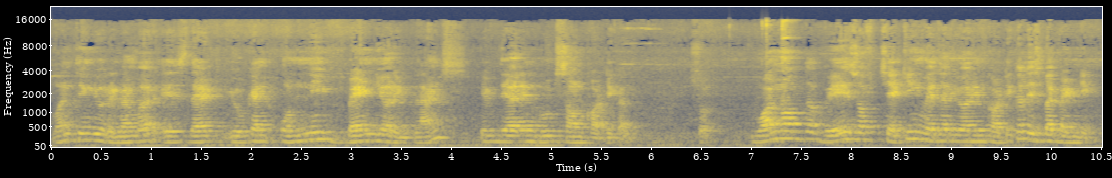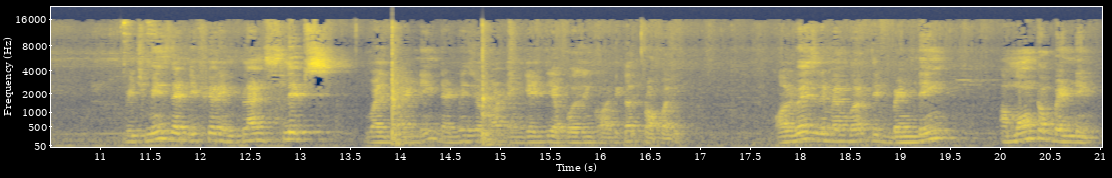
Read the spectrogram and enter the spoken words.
One thing you remember is that you can only bend your implants if they are in good sound cortical. So one of the ways of checking whether you are in cortical is by bending which means that if your implant slips while bending that means you have not engaged the opposing cortical properly. Always remember the bending amount of bending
